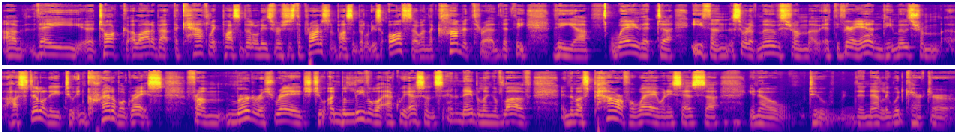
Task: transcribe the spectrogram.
uh, they uh, talk a lot about the Catholic possibilities versus the Protestant possibilities. Also, in the comment thread, that the the uh, way that uh, Ethan sort of moves from uh, at the very end, he moves from hostility to incredible grace, from murderous rage to unbelievable acquiescence and enabling of love, in the most powerful way when he says, uh, you know, to the Natalie Wood character,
